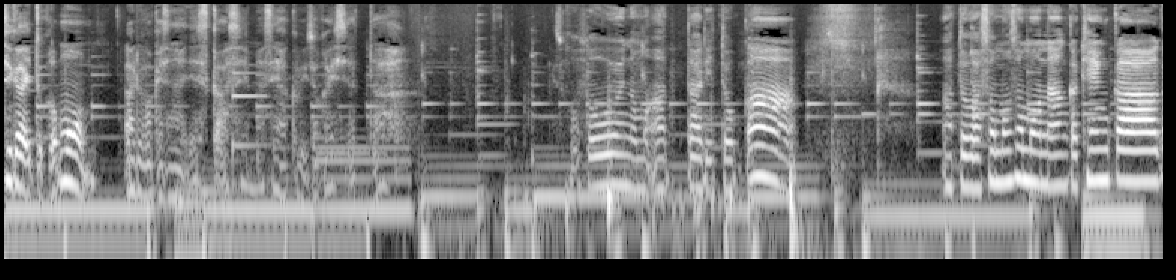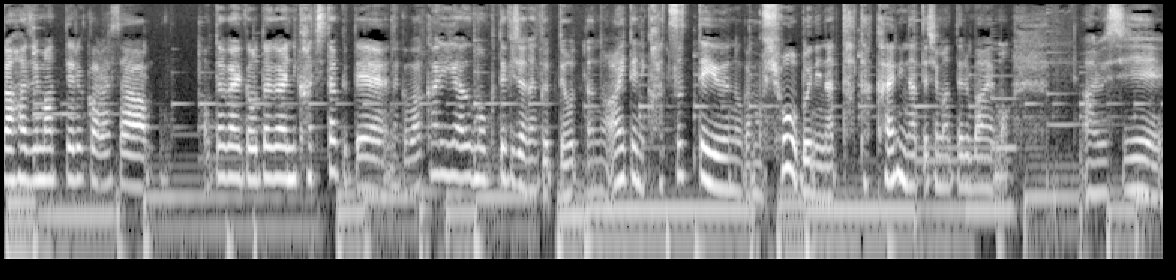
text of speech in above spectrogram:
違いとかもあるわけじゃないですか。すいません、あくびとかしちゃった。そう、そういうのもあったりとか、あとはそもそもなんか喧嘩が始まってるからさお互いがお互いに勝ちたくてなんか分かり合う目的じゃなくってあの相手に勝つっていうのがもう勝負になって戦いになってしまってる場合もあるし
